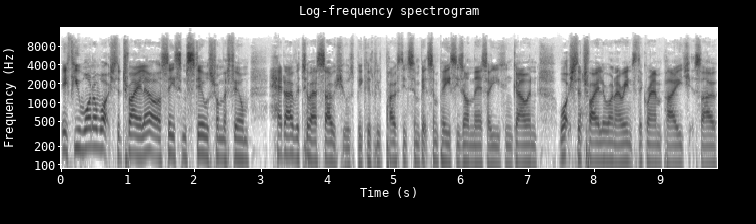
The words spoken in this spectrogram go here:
If you want to watch the trailer or see some stills from the film, head over to our socials because we've posted some bits and pieces on there so you can go and watch the trailer on our Instagram page. So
